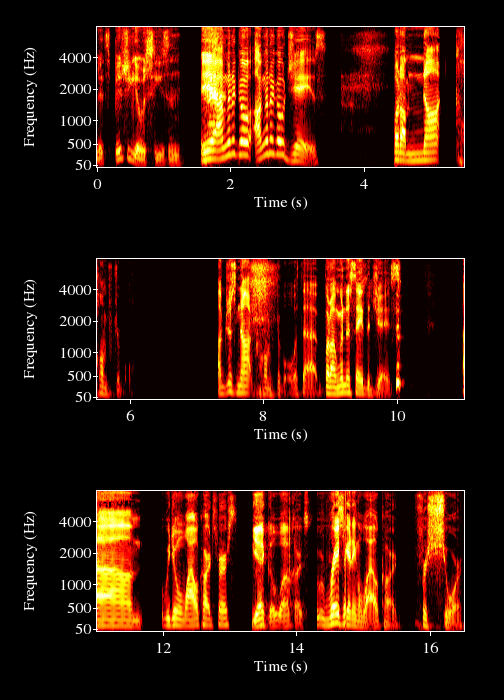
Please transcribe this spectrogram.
It's Biggio season. Yeah, I'm gonna go. I'm gonna go Jays, but I'm not comfortable. I'm just not comfortable with that. But I'm gonna say the Jays. um, we doing wild cards first? Yeah, go wild cards. Rays are getting a wild card for sure.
